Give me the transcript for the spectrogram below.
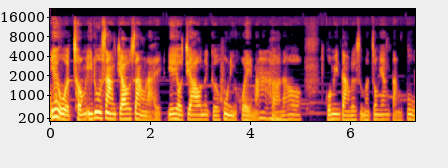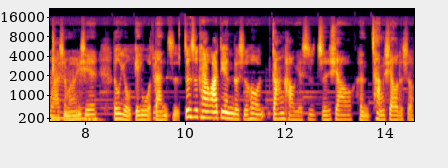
因为我从一路上教上来，也有教那个妇女会嘛，哈，然后。国民党的什么中央党部啊，什么一些都有给我单子。正式开花店的时候，刚好也是直销很畅销的时候，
